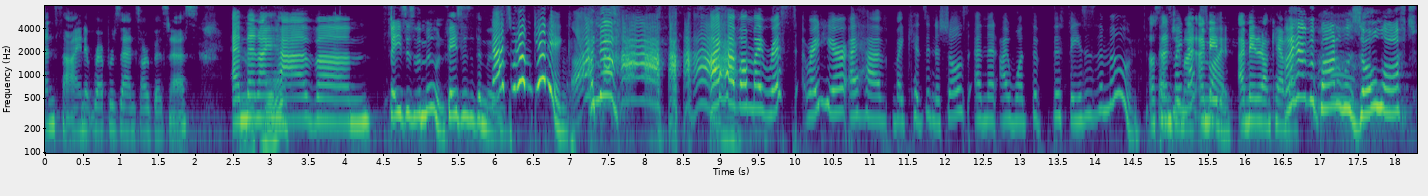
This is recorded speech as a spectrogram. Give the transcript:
and sign. It represents our business. And Very then I have um, Phases of the moon. phases of the moon. That's what I'm getting. Ah, I have on my wrist right here. I have my kids' initials, and then I want the the phases of the moon. I'll That's send you mine. I made one. it. I made it on Canva. I have a bottle of Zoloft.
